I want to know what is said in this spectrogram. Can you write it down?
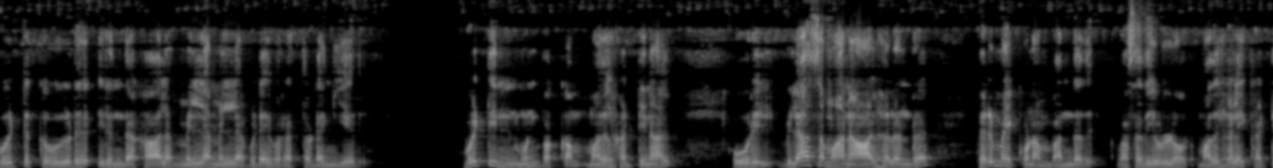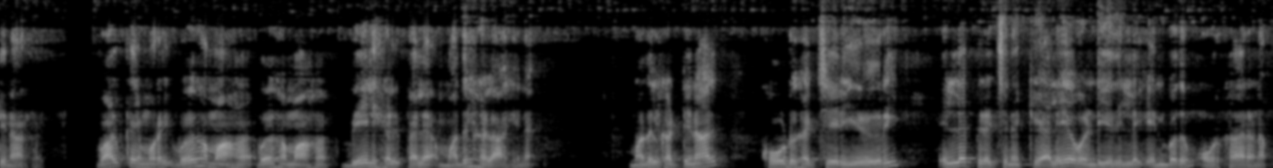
வீட்டுக்கு வீடு இருந்த காலம் மெல்ல மெல்ல விடைபெறத் தொடங்கியது. வீட்டின் முன்பக்கம் மதில் கட்டினால் ஊரில் விலாசமான ஆள்கள் என்ற பெருமை குணம் வந்தது. வசதியுள்ளோர் மதில்களை கட்டினார்கள். வாழ்க்கை முறை வேகமாக வேகமாக வேலிகள் பல மதில்களாகின. மதில் கட்டினால் கோடு கச்சேரி ஏறி எல்லை பிரச்சினைக்கு அலைய வேண்டியதில்லை என்பதும் ஒரு காரணம்.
